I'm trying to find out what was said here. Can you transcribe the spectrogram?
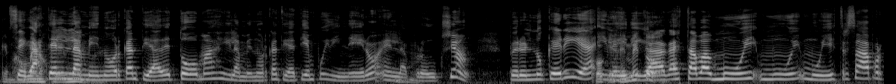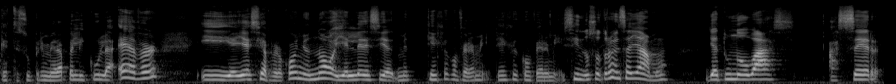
que se gaste la pues. menor cantidad de tomas y la menor cantidad de tiempo y dinero en la producción. Pero él no quería Porque y Lady. Gaga estaba muy, muy, muy estresada porque esta es su primera película ever. Y ella decía, pero coño, no. Y él le decía, "Me- tienes que confiar en mí, tienes que confiar en mí. Si nosotros ensayamos, ya tú no vas a ser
